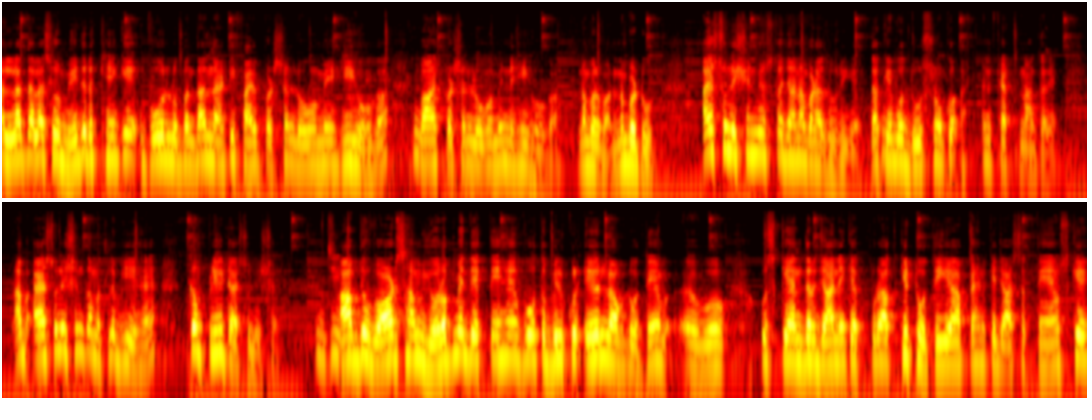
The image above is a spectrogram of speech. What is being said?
अल्लाह ताला से उम्मीद रखें कि वो बंदा 95 परसेंट लोगों में ही होगा पाँच परसेंट लोगों में नहीं होगा। Number one number two isolation में उसका जाना बड़ा ज़रूरी है ताकि वो दूसरों को इन्फेक्ट ना करें। अब आइसोलेशन का मतलब ये है कंप्लीट आइसोलेशन आप जो वार्ड्स हम यूरोप में देखते हैं वो तो बिल्कुल एयर लॉक्ड होते हैं वो उसके अंदर जाने के पूरा किट होती है आप पहन के जा सकते हैं उसके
